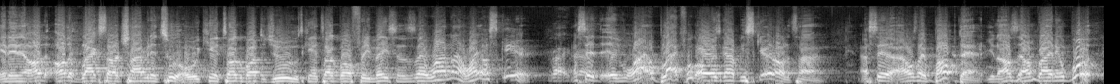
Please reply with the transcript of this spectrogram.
And then all the, all the blacks started chiming in too. Oh, we can't talk about the Jews, can't talk about Freemasons. I was like, why not? Why y'all scared? Right, I said, right. "Eh, why are black folk always got to be scared all the time? I said, I was like, bump that. You know, I said, I'm writing a book.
